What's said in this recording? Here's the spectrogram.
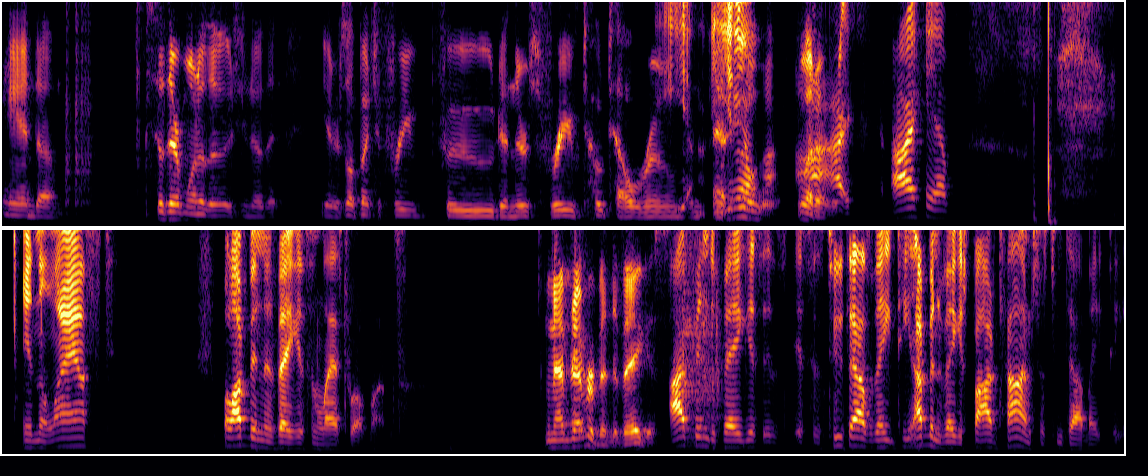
And um, so they're one of those, you know, that you know, there's a bunch of free food and there's free hotel rooms Yeah, and, and, you know, whatever. I, I have in the last. Well, I've been in Vegas in the last twelve months. and I've never been to Vegas. I've been to Vegas it's, it's since 2018. I've been to Vegas five times since 2018.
